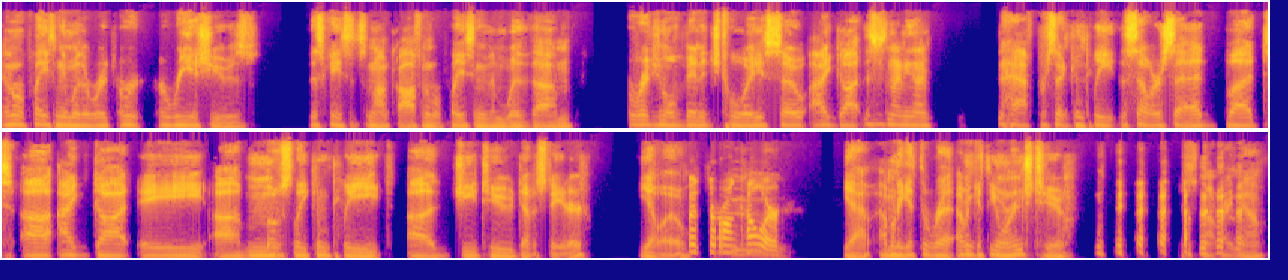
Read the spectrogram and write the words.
and replacing them with a re- or, or reissues. In this case, it's a knockoff and replacing them with um, original vintage toys. So I got this is 99.5% complete, the seller said, but uh, I got a uh, mostly complete uh, G2 Devastator yellow. But it's the wrong Mm. color. Yeah, I'm gonna get the red. I'm gonna get the orange too. Just not right now.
